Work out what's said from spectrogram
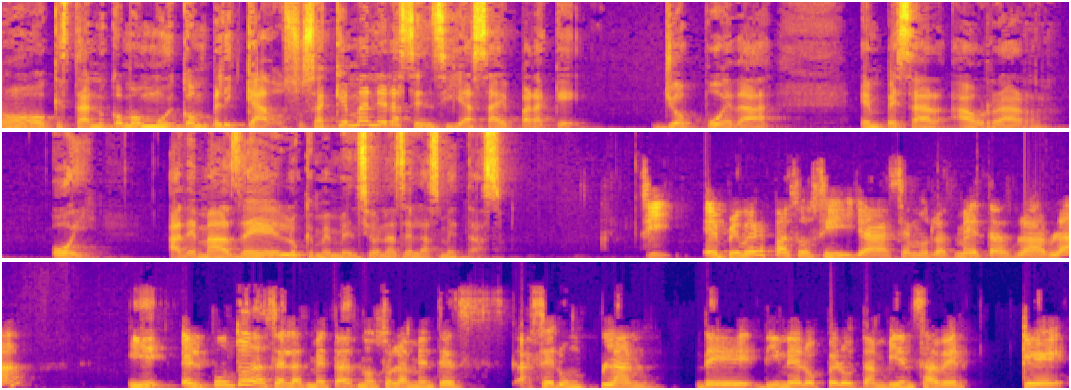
O que están como muy complicados. O sea, ¿qué maneras sencillas hay para que yo pueda empezar a ahorrar hoy? Además de lo que me mencionas de las metas. Sí, el primer paso sí, ya hacemos las metas, bla, bla. Y el punto de hacer las metas no solamente es hacer un plan de dinero, pero también saber qué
